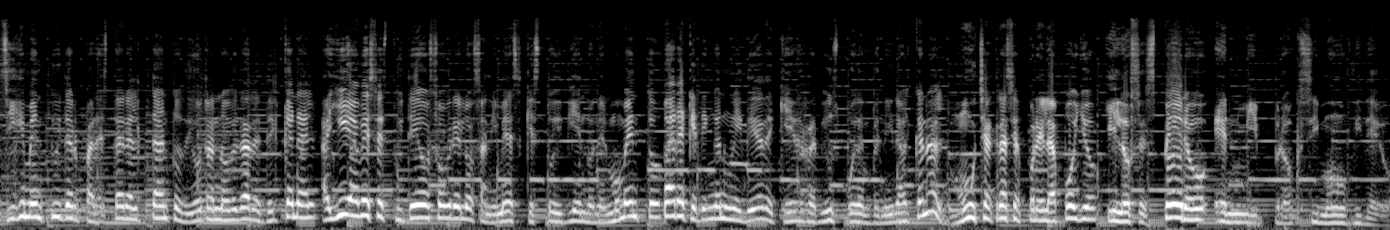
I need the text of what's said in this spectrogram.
Sígueme en Twitter para estar al tanto de otras novedades del canal. Allí a veces tuiteo sobre los animes que estoy viendo en el momento para que tengan una idea de qué reviews pueden venir al canal. Muchas gracias por el apoyo y los espero en mi próximo video.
